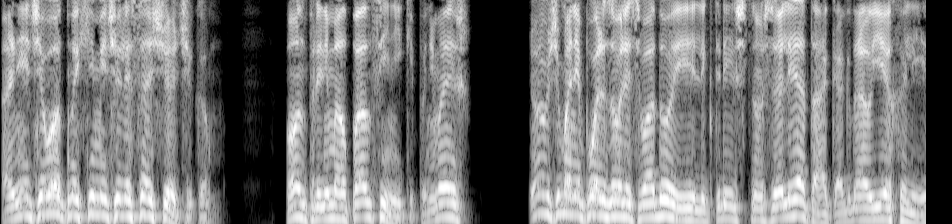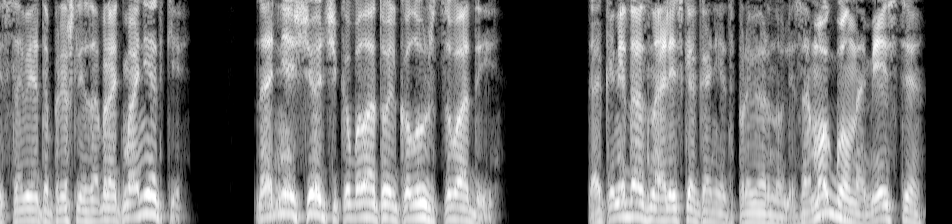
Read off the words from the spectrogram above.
Они чего-то нахимичили со счетчиком. Он принимал полтинники, понимаешь? В общем, они пользовались водой и электричеством все лето, а когда уехали из совета пришли забрать монетки, на дне счетчика была только лужица воды. Так и не дознались, как они это провернули. Замок был на месте.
